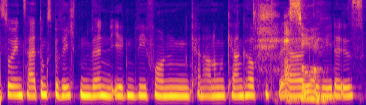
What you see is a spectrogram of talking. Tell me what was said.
so in Zeitungsberichten, wenn irgendwie von, keine Ahnung, Kernkraftwerk so. die Rede ist.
